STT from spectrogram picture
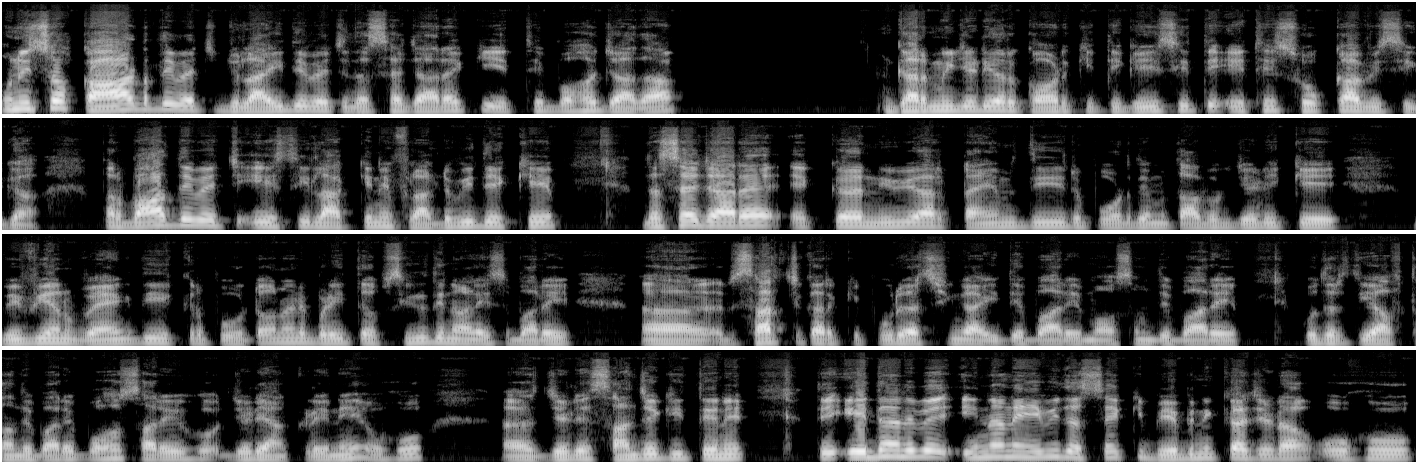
1961 ਦੇ ਵਿੱਚ ਜੁਲਾਈ ਦੇ ਵਿੱਚ ਦੱਸਿਆ ਜਾ ਰਿਹਾ ਕਿ ਇੱਥੇ ਬਹੁਤ ਜ਼ਿਆਦਾ ਗਰਮੀ ਜਿਹੜੀ ਉਹ ਰਿਕਾਰਡ ਕੀਤੀ ਗਈ ਸੀ ਤੇ ਇੱਥੇ ਸੋਕਾ ਵੀ ਸੀਗਾ। ਪਰ ਬਾਅਦ ਦੇ ਵਿੱਚ ਇਸ ਇਲਾਕੇ ਨੇ ਫਲੱਡ ਵੀ ਦੇਖੇ। ਦੱਸਿਆ ਜਾ ਰਿਹਾ ਹੈ, ਇੱਕ ਨਿਊਯਾਰਕ ਟਾਈਮਜ਼ ਦੀ ਰਿਪੋਰਟ ਦੇ ਮੁਤਾਬਕ ਜਿਹੜੀ ਕਿ ਵਿਵੀਅਨ ਵੈਂਗ ਦੀ ਇੱਕ ਰਿਪੋਰਟ ਆ, ਉਹਨਾਂ ਨੇ ਬੜੀ ਤਫਸੀਲ ਦੇ ਨਾਲ ਇਸ ਬਾਰੇ ਰਿਸਰਚ ਕਰਕੇ ਪੂਰਾ ਸ਼ੰਘਾਈ ਦੇ ਬਾਰੇ, ਮੌਸਮ ਦੇ ਬਾਰੇ, ਕੁਦਰਤੀ ਆਫਤਾਂ ਦੇ ਬਾਰੇ ਬਹੁਤ ਸਾਰੇ ਉਹ ਜਿਹੜੇ ਅੰਕੜੇ ਨੇ ਉਹ ਜਿਹੜੇ ਸਾਂਝੇ ਕੀਤੇ ਨੇ। ਤੇ ਇਹਨਾਂ ਦੇ ਵਿੱਚ ਇਹਨਾਂ ਨੇ ਇਹ ਵੀ ਦੱਸਿਆ ਕਿ ਬੇਬਨਿਕਾ ਜਿਹੜਾ ਉਹ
